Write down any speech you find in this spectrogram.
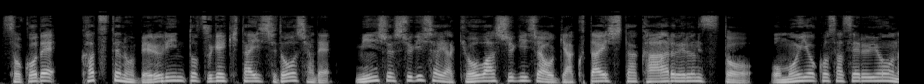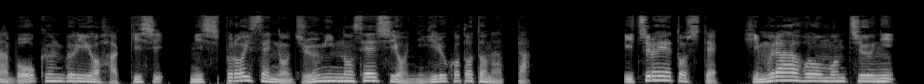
そこで、かつてのベルリン突撃隊指導者で、民主主義者や共和主義者を虐待したカール・エルンストを思い起こさせるような暴君ぶりを発揮し、西プロイセンの住民の生死を握ることとなった。一例として、ヒムラー訪問中に、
